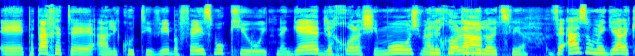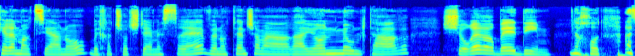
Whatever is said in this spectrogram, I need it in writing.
אה, פתח את אה, הליכוד TV בפייסבוק, כי הוא התנגד לכל השימוש ולכל הליכוד טבעי לא הצליח. ואז הוא מגיע לקרן מרציאנו בחדשות 12, ונותן שם רעיון מאולתר, שעורר הרבה עדים. נכון. אז,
